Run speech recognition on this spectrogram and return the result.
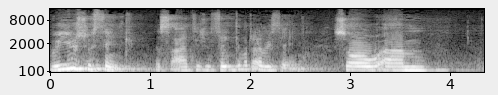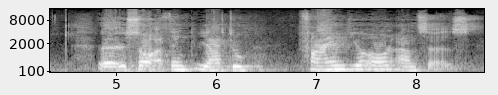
We used to think, as scientists, we think about everything. So, um, uh, so I think you have to find your own answers.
